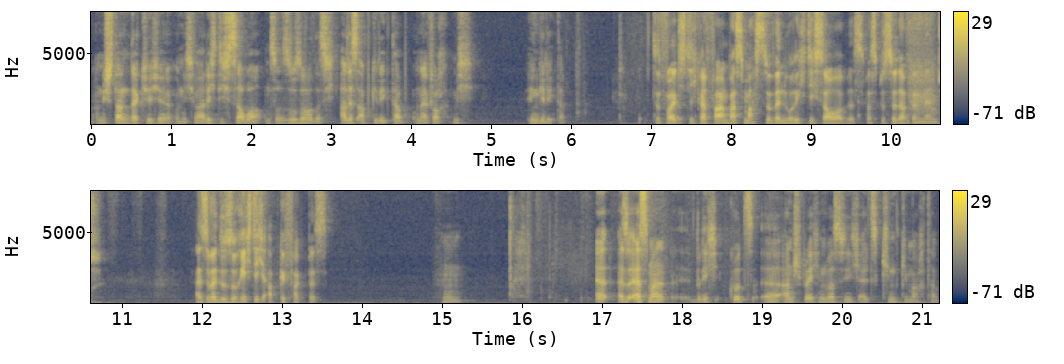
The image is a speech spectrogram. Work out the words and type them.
Und ich stand in der Küche und ich war richtig sauer. Und zwar so sauer, dass ich alles abgelegt habe und einfach mich hingelegt habe. Das wollte ich dich gerade fragen. Was machst du, wenn du richtig sauer bist? Was bist du da für ein Mensch? Also, wenn du so richtig abgefuckt bist. Hm. Also erstmal will ich kurz äh, ansprechen, was ich als Kind gemacht habe.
